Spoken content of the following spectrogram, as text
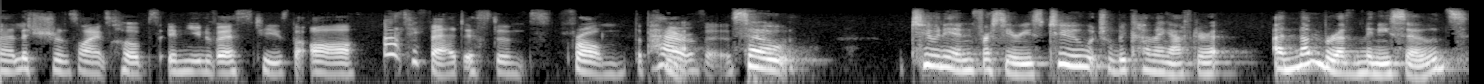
uh, literature and science hubs in universities that are at a fair distance from the pair Yeah. of us. So tune in for series two, which will be coming after a number of mini-sodes.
